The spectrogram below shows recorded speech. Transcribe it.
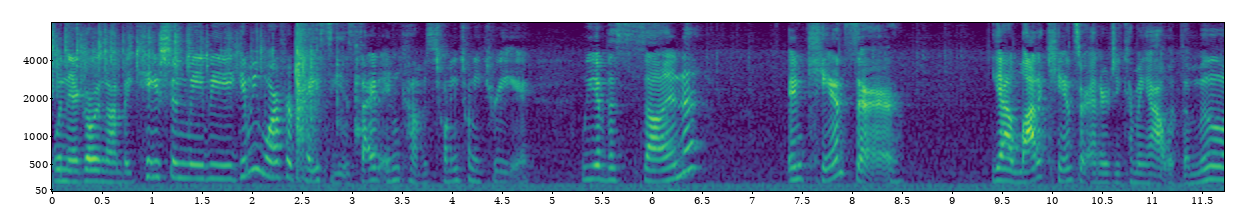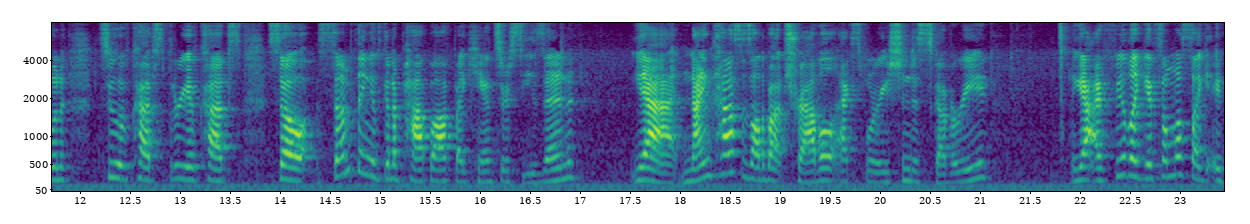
when they're going on vacation maybe. Give me more for Pisces. Side income is 2023. We have the sun and cancer. Yeah, a lot of cancer energy coming out with the moon, two of cups, three of cups. So something is going to pop off by cancer season. Yeah, ninth house is all about travel, exploration, discovery yeah, I feel like it's almost like if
